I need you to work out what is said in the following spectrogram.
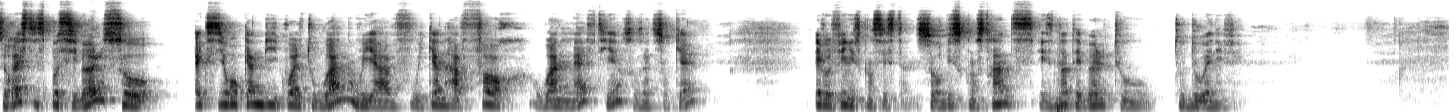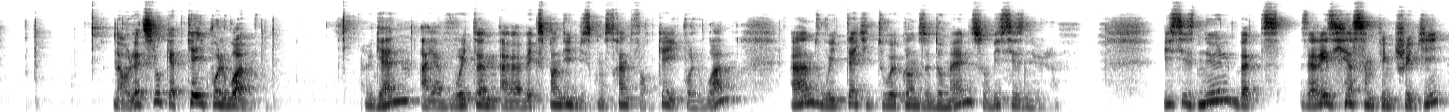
The rest is possible, so x0 can be equal to 1. We have we can have 4 1 left here, so that's okay. Everything is consistent. So this constraint is not able to, to do anything. Now let's look at k equal 1. Again, I have written, I have expanded this constraint for k equal 1, and we take into account the domain, so this is null. This is null, but there is here something tricky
